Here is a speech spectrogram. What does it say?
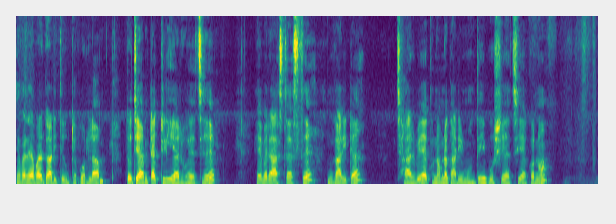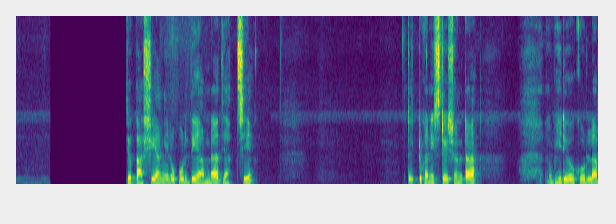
এবারে আবার গাড়িতে উঠে পড়লাম, তো জ্যামটা ক্লিয়ার হয়েছে। এবারে আস্তে আস্তে গাড়িটা ছাড়বে, এখন আমরা গাড়ির মধ্যেই বসে আছি এখনও কাশিয়াংয়ের ওপর দিয়ে আমরা যাচ্ছি। তো একটুখানি স্টেশনটা ভিডিও করলাম।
